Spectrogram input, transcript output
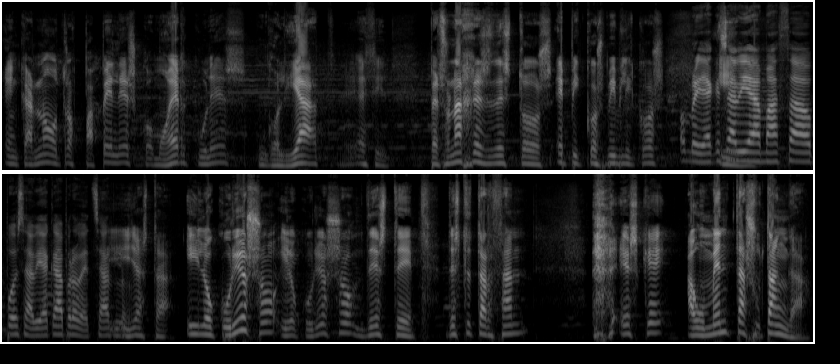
encarnó otros papeles como Hércules, Goliat, es decir, personajes de estos épicos bíblicos. Hombre, ya que y- se había amazado, pues había que aprovecharlo. y ya está. Y lo curioso, y lo curioso de este, de este Tarzán es que aumenta su tanga.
